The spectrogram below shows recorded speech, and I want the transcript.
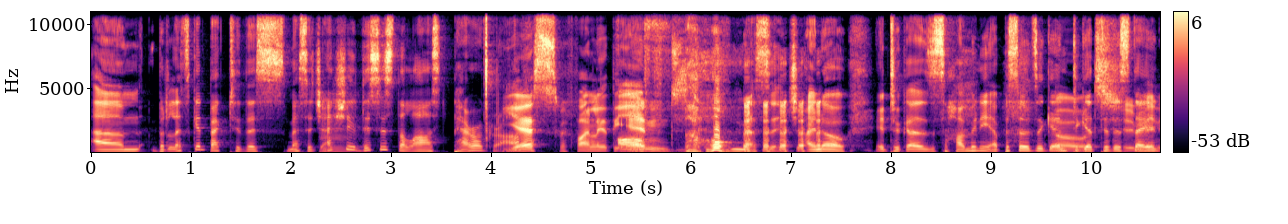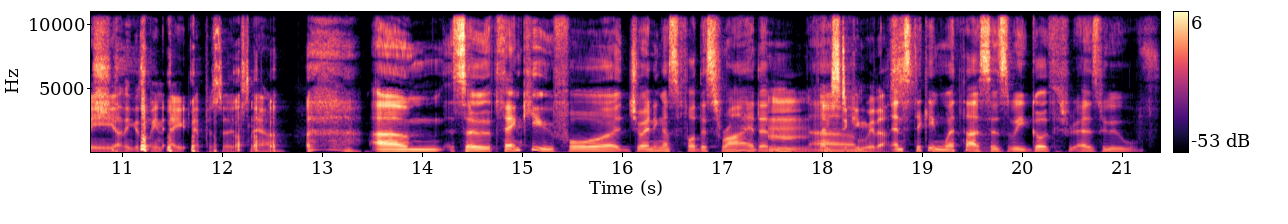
Um, but let's get back to this message. Actually, this is the last paragraph. Yes, we're finally at the of end. the whole message. I know it took us how many episodes again to Oh, get to this stage? many. I think it's been eight episodes now. Um, so thank you for joining us for this ride and Mm, and sticking um, with us. and sticking with us as we go through as we've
